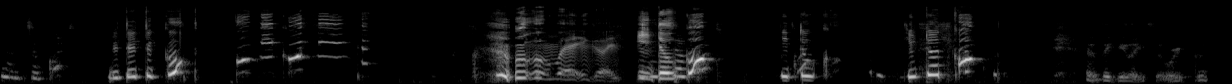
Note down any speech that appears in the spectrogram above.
You look so good. You the good. Oh my god. You do good. You good. You good. I think he likes the word good.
